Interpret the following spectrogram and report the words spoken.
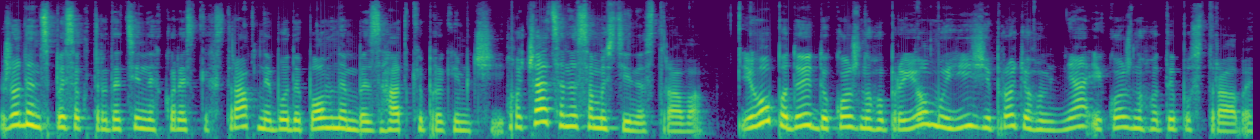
Жоден список традиційних корейських страв не буде повним без згадки про кімчі. Хоча це не самостійна страва. Його подають до кожного прийому їжі протягом дня і кожного типу страви.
